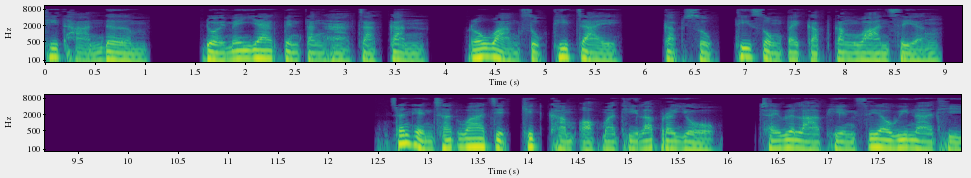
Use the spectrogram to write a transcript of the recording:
ที่ฐานเดิม โดยไม่แยกเป็นต่างหากจากกัน ระหว่างสุขที่ใจ กับสุขที่ส่งไปกับกังวานเสียง ฉันเห็นชัดว่าจิตคิดคำออกมาทีละประโยค ใช้เวลาเพียงเสี้ยววินาที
